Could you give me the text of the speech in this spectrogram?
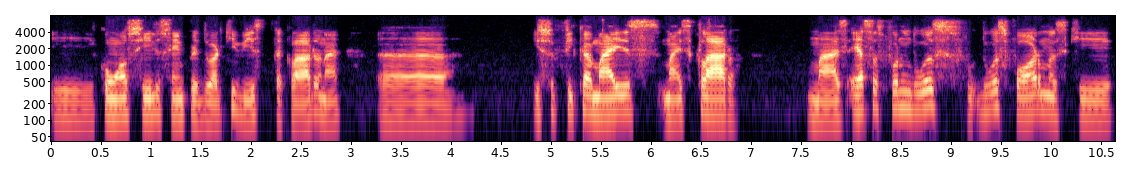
e com o auxílio sempre do arquivista, claro, né, uh, isso fica mais, mais claro. Mas essas foram duas, duas formas que,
